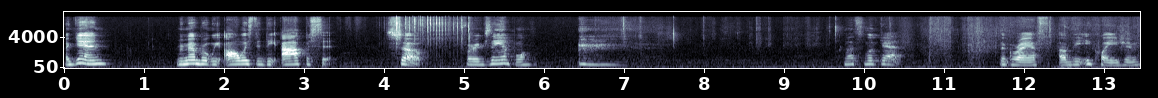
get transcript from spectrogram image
Again, remember we always did the opposite. So, for example, let's look at the graph of the equation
